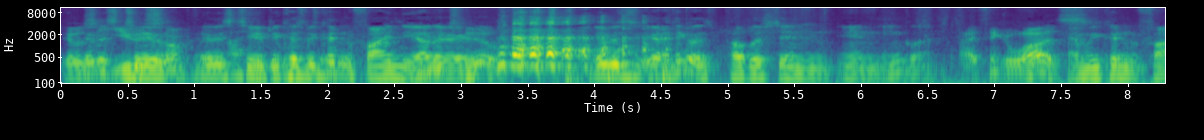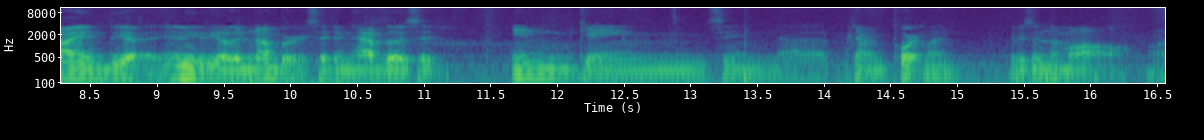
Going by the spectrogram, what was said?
It was, It was you two. something. It was I two because was we two. couldn't find the You other. two. It was. I think it was published in in England, I think it was. and we couldn't find the any of the other numbers. They didn't have those at in games in uh, down in Portland. It was in the mall, uh,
